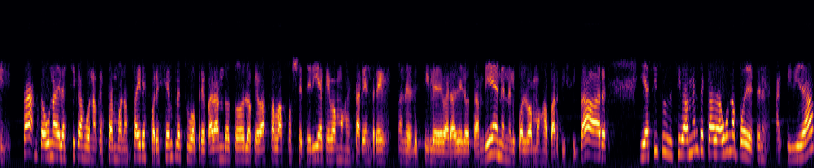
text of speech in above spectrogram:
en contacto. Una de las chicas, bueno, que está en Buenos Aires, por ejemplo, estuvo preparando todo lo que va a ser la folletería que vamos a estar entregando en el desfile de Varadero también, en el cual vamos a participar y así sucesivamente cada uno puede tener actividad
